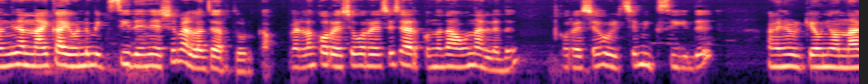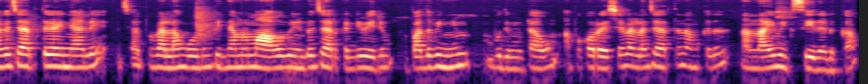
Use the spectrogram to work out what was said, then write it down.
നന്ദി നന്നായി കൈകൊണ്ട് മിക്സ് ചെയ്തതിന് ശേഷം വെള്ളം ചേർത്ത് കൊടുക്കാം. വെള്ളം കുറേശ്ശെ കുറേശ്ശെ ചേർക്കുന്നതാവും നല്ലത്. കുറേശ്ശെ ഒഴിച്ച് മിക്സ് ചെയ്ത് അങ്ങനെ ഒഴിക്കുക ഇനി ഒന്നാകെ ചേർത്ത് കഴിഞ്ഞാൽ ചിലപ്പോൾ വെള്ളം കൂടും. പിന്നെ നമ്മൾ മാവ് വീണ്ടും ചേർക്കേണ്ടി വരും. അപ്പോൾ അത് പിന്നെയും ബുദ്ധിമുട്ടാവും. അപ്പോൾ കുറേശ്ശെ വെള്ളം ചേർത്ത് നമുക്കിത് നന്നായി മിക്സ് ചെയ്തെടുക്കാം.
